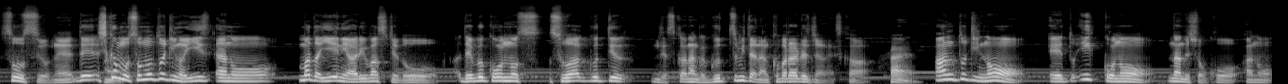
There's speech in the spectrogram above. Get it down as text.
そうっすよね。で、しかもその時のい、あの、まだ家にありますけど、デブコンのススワッグっていうんですか、なんかグッズみたいなの配られるじゃないですか。はい。あの時の、えっ、と、一個の、なんでしょう、こう、あの、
